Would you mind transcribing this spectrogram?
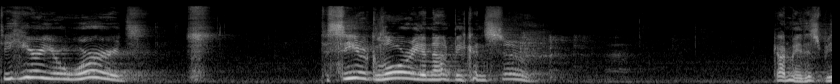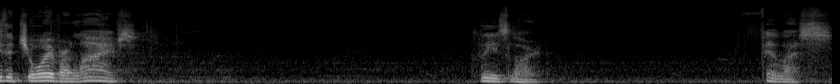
To hear your words, to see your glory and not be consumed. God, may this be the joy of our lives. Please, Lord, fill us.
